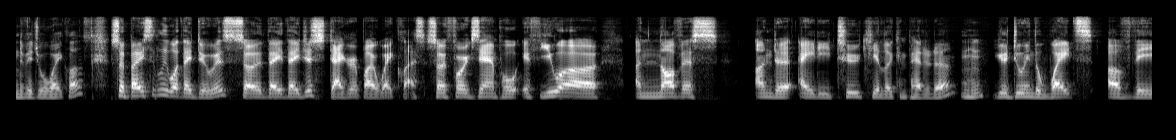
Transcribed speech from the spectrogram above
individual weight class? So basically, what they do is so they they just stagger it by weight class. So for example, if you are a novice under 82 kilo competitor, Mm-hmm. you're doing the weights of the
